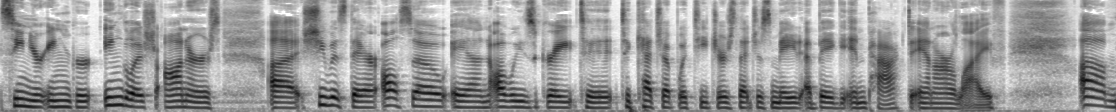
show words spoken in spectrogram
senior English honors. Uh, she was there also, and always great to to catch up with teachers that just made a big impact in our life. Um,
